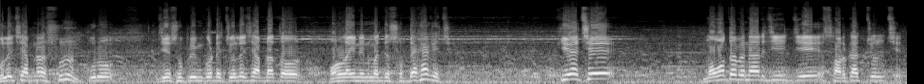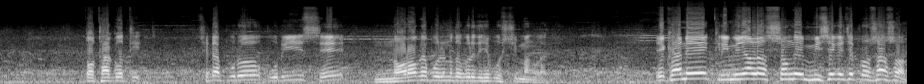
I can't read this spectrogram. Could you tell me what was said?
বলেছে আপনারা শুনুন। পুরো যে সুপ্রিম কোর্টে চলেছে, আপনার তো অনলাইনের মধ্যে সব দেখা গেছে। কি আছে? মমতা ব্যানার্জির যে সরকার চলছে, তথাকথিত। সেটা পুরোপুরি সে নরকে পরিণত করে দিয়েছে পশ্চিমবাংলাকে। এখানে ক্রিমিনালের সঙ্গে মিশে গেছে প্রশাসন।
